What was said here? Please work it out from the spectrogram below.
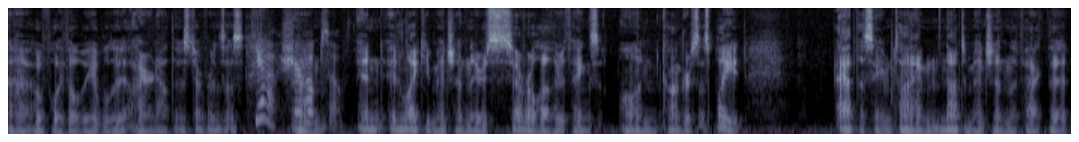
Uh, hopefully they'll be able to iron out those differences. Yeah, sure um, hope so. And and like you mentioned, there's several other things on Congress's plate at the same time. Not to mention the fact that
